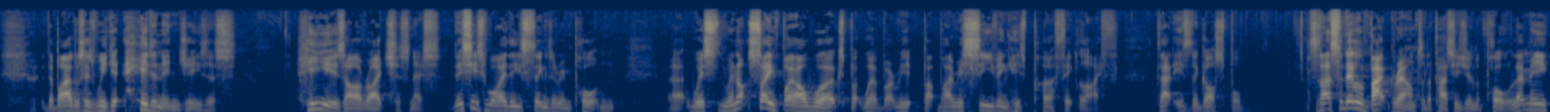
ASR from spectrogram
the Bible says we get hidden in Jesus. He is our righteousness. This is why these things are important. Uh, we're, we're not saved by our works, but, but by receiving his perfect life. That is the gospel. So that's a little background to the passage in the pool. Let me,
